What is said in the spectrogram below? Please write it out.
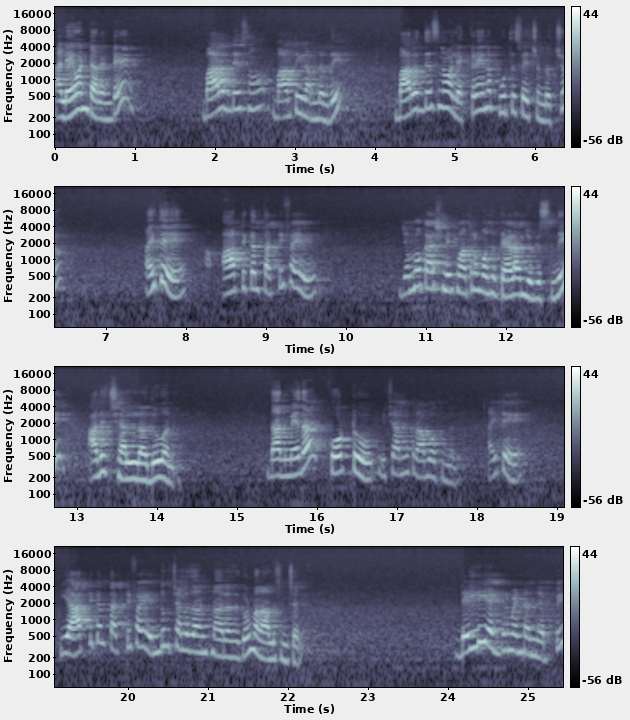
వాళ్ళు ఏమంటారంటే భారతదేశం భారతీయులందరిది భారతదేశంలో వాళ్ళు ఎక్కడైనా పూర్తి స్వేచ్ఛ ఉండొచ్చు. అయితే ఆర్టికల్ థర్టీ ఫైవ్ జమ్మూ కాశ్మీర్కి మాత్రం కొంచెం తేడాను చూపిస్తుంది. అది చెల్లదు అని. దాని మీద కోర్టు విచారణకు రాబోతుంది అది. అయితే ఈ ఆర్టికల్ థర్టీ ఫైవ్ ఎందుకు చెల్లదు అంటున్నారు అనేది కూడా మనం ఆలోచించాలి. ఢిల్లీ అగ్రిమెంట్ అని చెప్పి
